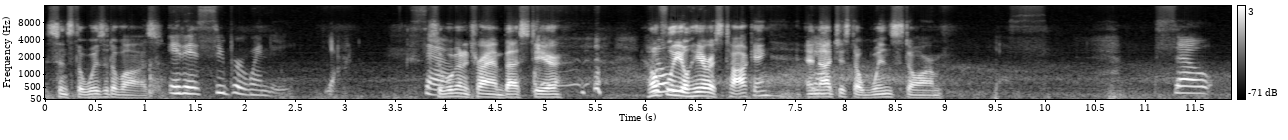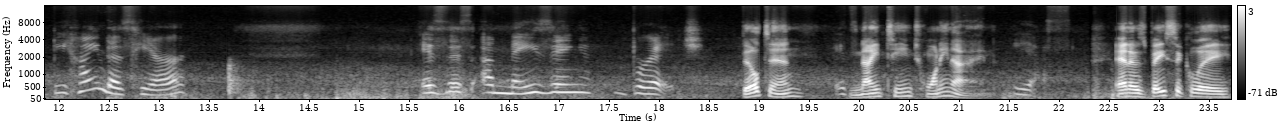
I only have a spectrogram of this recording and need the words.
since The Wizard of Oz. it is super windy. Yeah. So, we're going to try our best here. Hopefully you'll hear us talking and Yeah. not just a windstorm. Yes. So behind us here is this amazing bridge. Built in It's 1929. yes. And it was basically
